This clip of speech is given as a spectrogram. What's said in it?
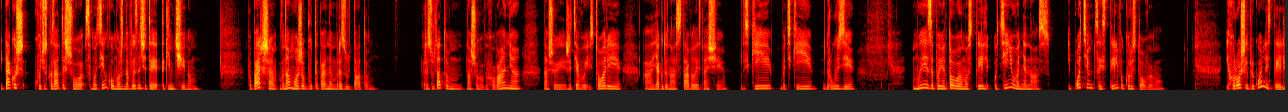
І також хочу сказати, що самооцінку можна визначити таким чином. По-перше, вона може бути певним результатом, результатом нашого виховання, нашої життєвої історії, як до нас ставились наші близькі, батьки, друзі. Ми запам'ятовуємо стиль оцінювання нас, і потім цей стиль використовуємо. І хороший і прикольний стиль,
